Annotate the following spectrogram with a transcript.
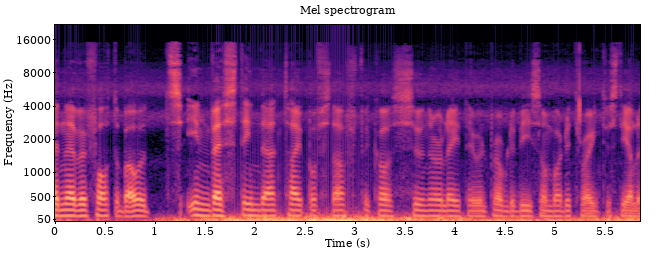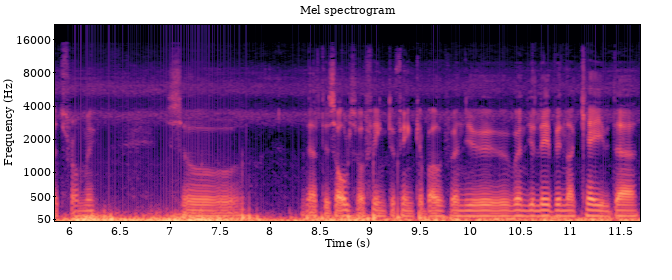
I never thought about investing that type of stuff because sooner or later there will probably be somebody trying to steal it from me. So that is also a thing to think about when you when you live in a cave that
